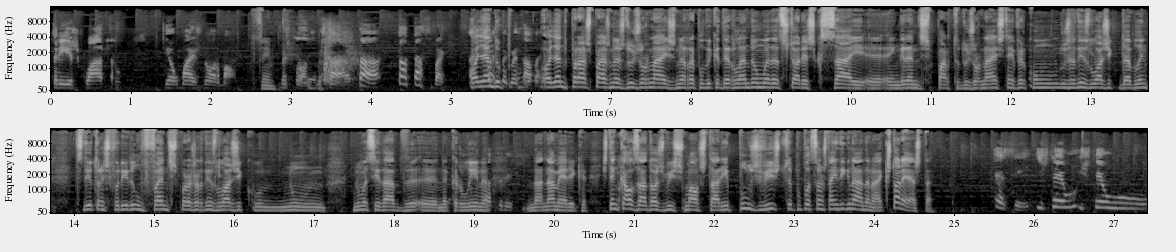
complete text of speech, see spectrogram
3, 4, que é o mais normal. Sim. Mas pronto, mas está, está, está, está-se bem. Olhando, olhando para as páginas dos jornais na República da Irlanda, uma das histórias que sai eh, em grandes parte dos jornais tem a ver com o Jardim Zoológico de Dublin. Decidiu transferir elefantes para o Jardim Zoológico num, numa cidade eh, na Carolina, na, na, América. Isto tem causado aos bichos mal-estar e, pelos vistos, a população está indignada, não é? Que história é esta? É assim, isto é o, isto é o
